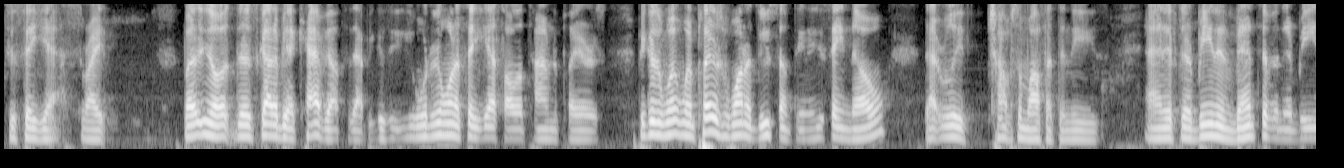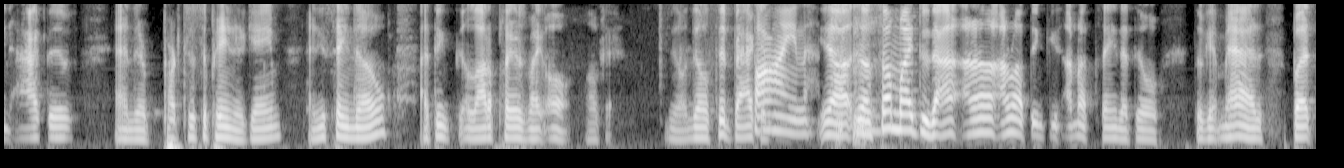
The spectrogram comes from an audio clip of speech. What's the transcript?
to say yes, right? But you know, there's got to be a caveat to that because you don't want to say yes all the time to players because when when players want to do something and you say no, that really chops them off at the knees. And if they're being inventive and they're being active and they're participating in your game, and you say no, I think a lot of players might, oh, okay, you know, they'll sit back. Fine. And, yeah, you know, some might do that. I, I, I'm not thinking. I'm not saying that they'll they'll get mad, but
